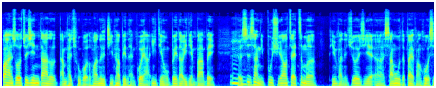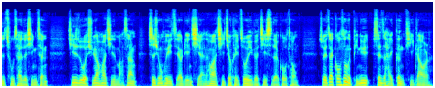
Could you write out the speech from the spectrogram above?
包含说，最近大家都安排出国的话，那个机票变得很贵啊，一点五倍到一点八倍。可是事实上，你不需要再这么频繁的去做一些呃商务的拜访或者是出差的行程。其实如果需要的话，其实马上师兄会议只要连起来的话，其实就可以做一个及时的沟通。所以在沟通的频率甚至还更提高了。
